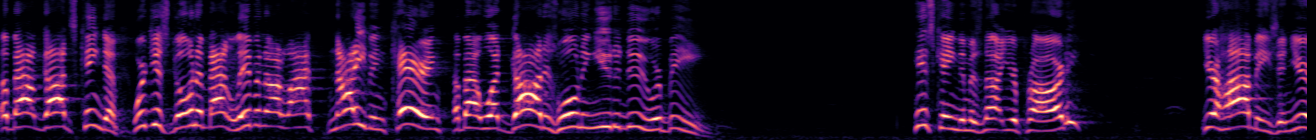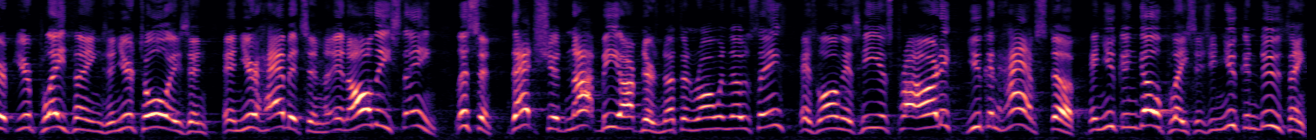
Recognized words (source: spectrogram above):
about God's kingdom? We're just going about living our life, not even caring about what God is wanting you to do or be. His kingdom is not your priority. Your hobbies and your, your playthings and your toys and, and your habits and, and all these things. Listen, that should not be our, there's nothing wrong with those things. As long as He is priority, you can have stuff and you can go places and you can do things.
